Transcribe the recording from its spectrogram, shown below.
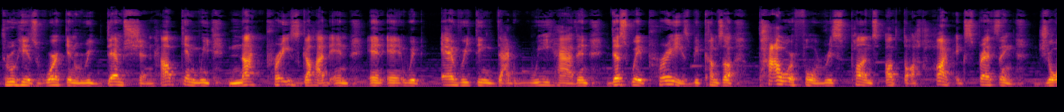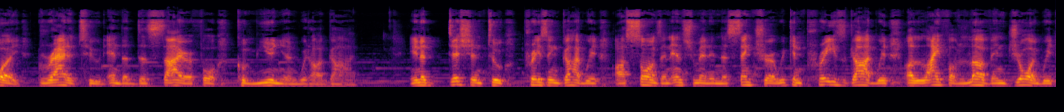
through his work in redemption. How can we not praise God and, and, and with everything that we have? And this way, praise becomes a powerful response of the heart expressing joy, gratitude, and the desire for communion with our God. In addition to praising God with our songs and instrument in the sanctuary, we can praise God with a life of love and joy, with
